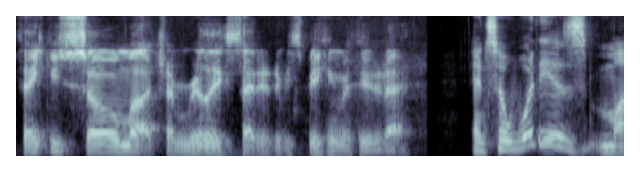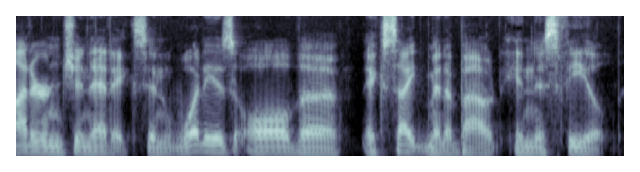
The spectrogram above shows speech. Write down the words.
Thank you so much. I'm really excited to be speaking with you today. And so, what is modern genetics and what is all the excitement about in this field?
